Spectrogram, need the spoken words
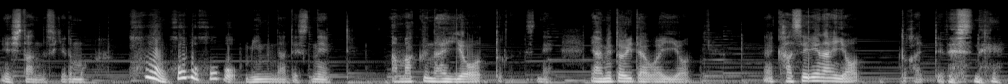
にしたんですけども、ほぼ、ほぼほぼみんなですね、甘くないよとかですね、やめといた方がいいよ、稼げないよとか言ってですね、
